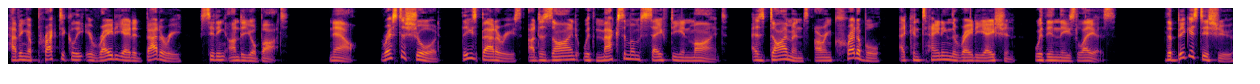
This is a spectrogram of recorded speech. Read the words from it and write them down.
having a practically irradiated battery sitting under your butt. Now, rest assured, these batteries are designed with maximum safety in mind, as diamonds are incredible at containing the radiation within these layers. The biggest issue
